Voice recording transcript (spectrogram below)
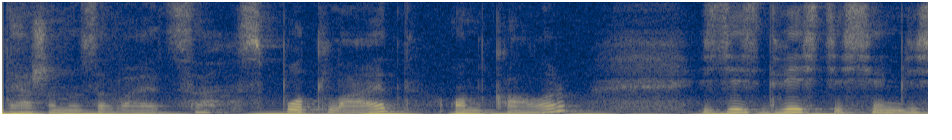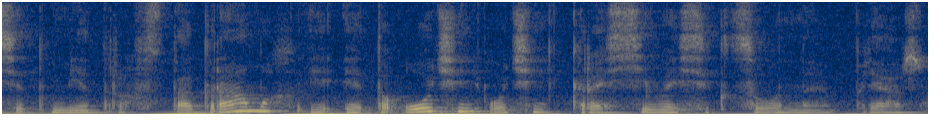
Пряжа называется Spotlight on Color. Здесь 270 метров в 100 граммах. И это очень-очень красивая секционная пряжа.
